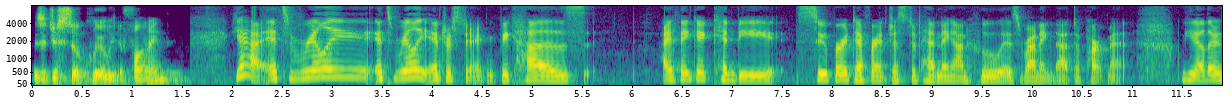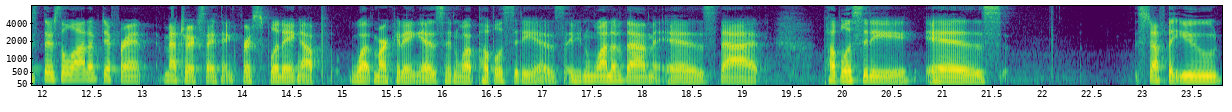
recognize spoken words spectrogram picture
Is it just so clearly defined? yeah it's really it's really interesting because i think it can be super different just depending on who is running that department you know there's there's a lot of different metrics i think for splitting up what marketing is and what publicity is i mean one of them is that publicity is stuff that you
